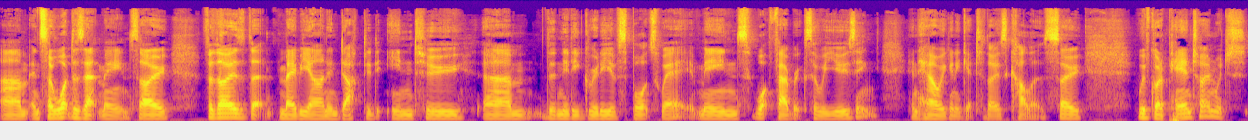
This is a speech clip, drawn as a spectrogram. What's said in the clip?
Um, and so, what does that mean? So, for those that maybe aren't inducted into um, the nitty gritty of sportswear, it means what fabrics are we using and how are we going to get to those colors. So, we've got a Pantone, which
